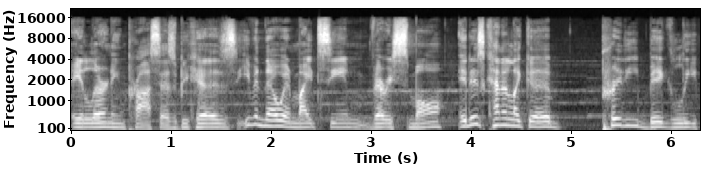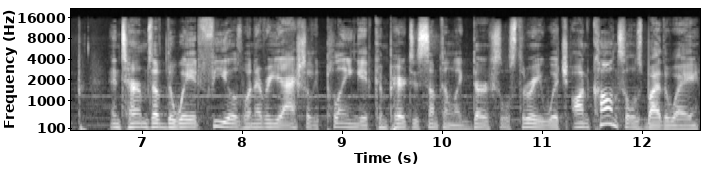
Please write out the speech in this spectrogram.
a learning process because even though it might seem very small, it is kind of like a pretty big leap in terms of the way it feels whenever you're actually playing it compared to something like Dark Souls 3, which on consoles, by the way,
